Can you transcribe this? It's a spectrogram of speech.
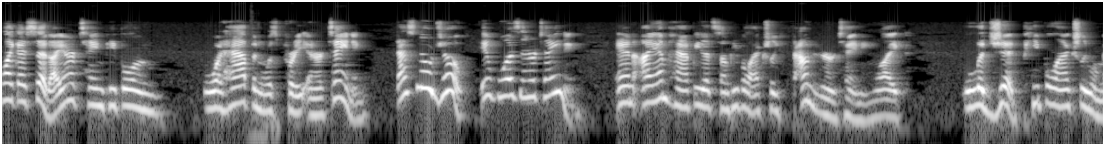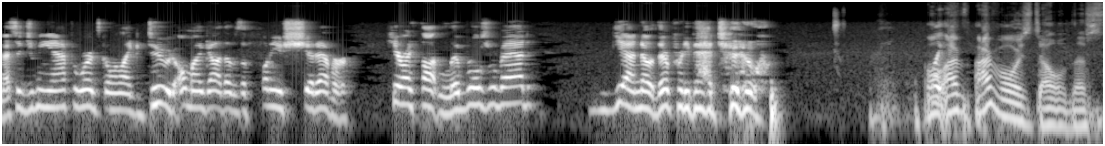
Like I said, I entertain people, and what happened was pretty entertaining. That's no joke. It was entertaining. And I am happy that some people actually found it entertaining. Like, legit, people actually were messaging me afterwards going like, dude, oh my god, that was the funniest shit ever. Here I thought liberals were bad. Yeah, no, they're pretty bad too. Well, like- I've I've always dealt with this.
